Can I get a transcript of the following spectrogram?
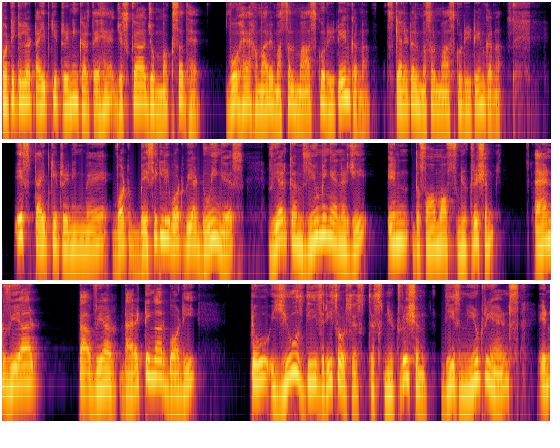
पर्टिकुलर टाइप की ट्रेनिंग करते हैं जिसका जो मकसद है वो है हमारे मसल मास को रिटेन करना स्केलेटल मसल मास को रिटेन करना। इस टाइप की ट्रेनिंग में what basically what we are doing is we are consuming energy in the form of nutrition and we are we are directing our body to use these resources, this nutrition these nutrients, in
